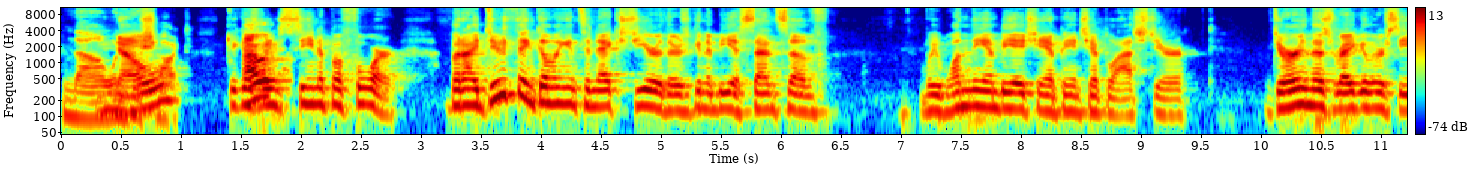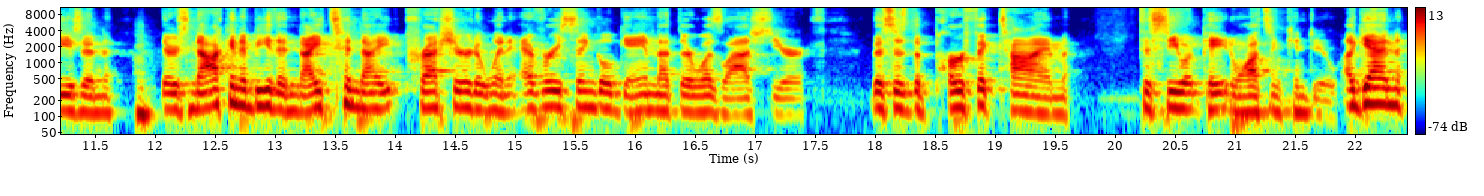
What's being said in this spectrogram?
No, no, because would, we've seen it before. But I do think going into next year, there's going to be a sense of we won the NBA championship last year. During this regular season, there's not going to be the night to night pressure to win every single game that there was last year. This is the perfect time to see what Peyton Watson can do. Again,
